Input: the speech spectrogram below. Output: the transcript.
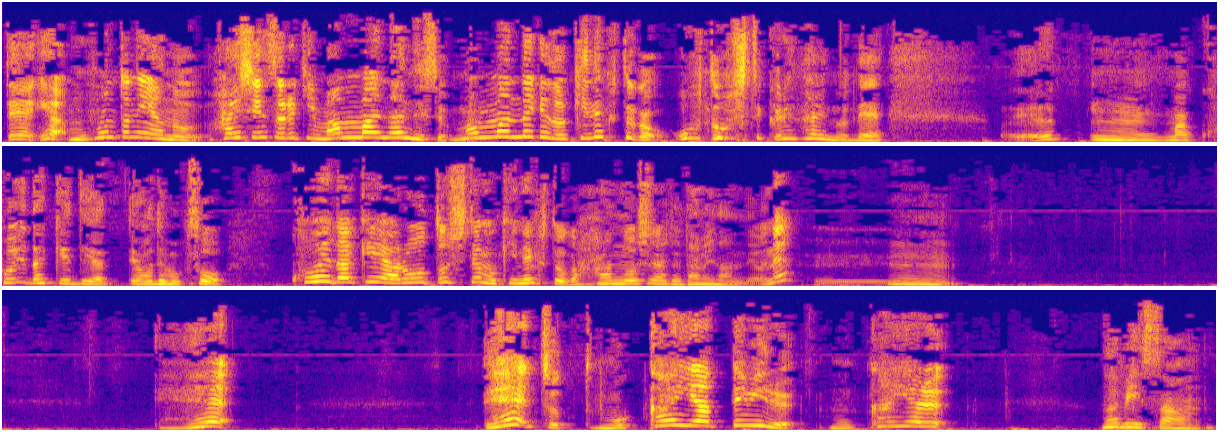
で、いや、もう本当にあの、配信する気満々なんですよ。満々だけど、キネクトが応答してくれないので、え、うん、まあ、声だけでやって、あ、でもそう、声だけやろうとしてもキネクトが反応しないとダメなんだよね。うん。ええ、ちょっともう一回やってみる。もう一回やる。ナビさん、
